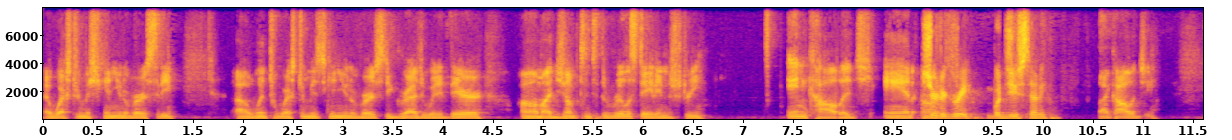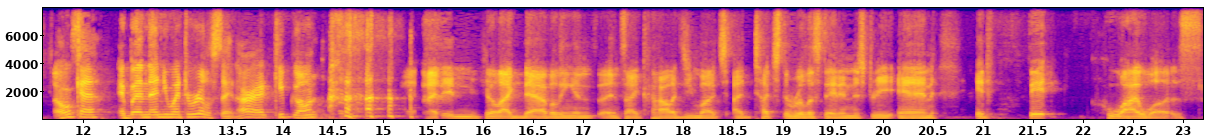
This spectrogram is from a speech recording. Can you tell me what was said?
at Western Michigan University. Uh, went to Western Michigan University, graduated there. Um, I jumped into the real estate industry in college. And What's your um, degree? What did you study? Psychology. Okay, but and then you went to real estate. All right, keep going. I didn't feel like dabbling in, in psychology much. I touched the real estate industry, and it fit who I was.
